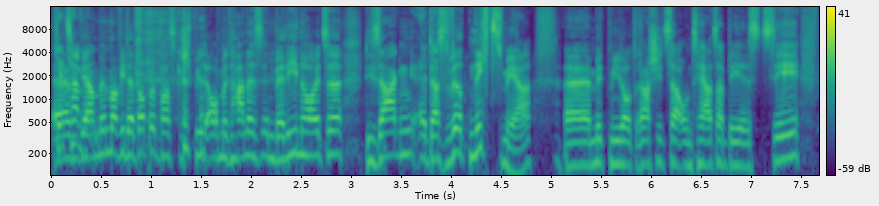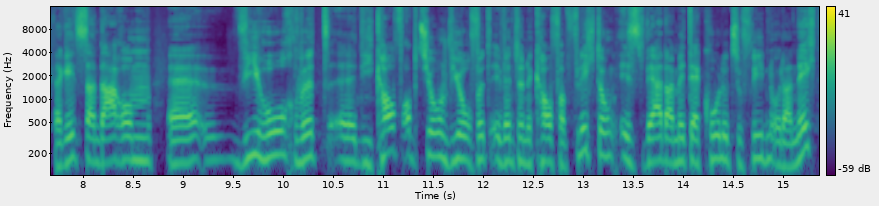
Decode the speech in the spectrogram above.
Jetzt haben wir- wir haben immer wieder Doppelpass gespielt, auch mit Hannes in Berlin heute. Die sagen, äh, das wird nichts mehr äh, mit Milot Rashica und Hertha BSC. Da geht es dann darum, äh, wie hoch wird äh, die Kaufoption, wie hoch wird eventuell eine Kaufverpflichtung, ist wer da mit der Kohle zufrieden oder nicht.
